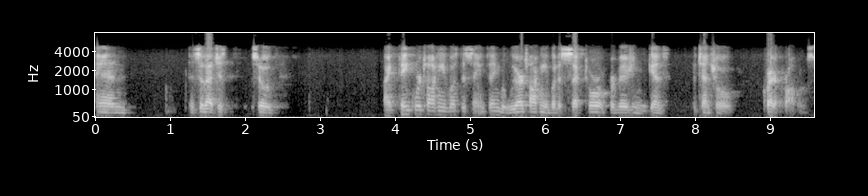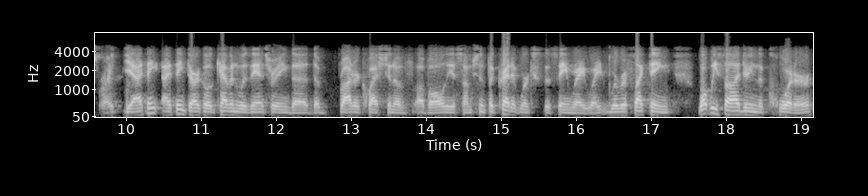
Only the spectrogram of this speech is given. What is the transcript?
And so that just so I think we're talking about the same thing, but we are talking about a sectoral provision against potential credit problems, right? Yeah, I think, I think Darko, Kevin was answering the broader question of all the assumptions, but credit works the same way, right? We're reflecting what we saw during the quarter,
